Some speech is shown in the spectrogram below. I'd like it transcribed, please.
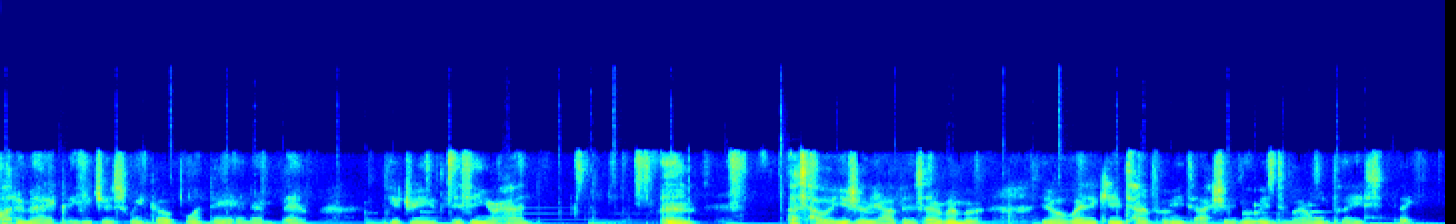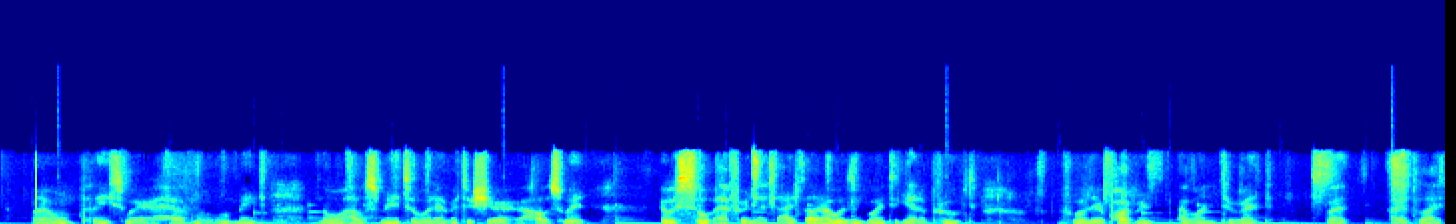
automatically. You just wake up one day and then bam, your dream is in your hand. And that's how it usually happens. I remember, you know, when it came time for me to actually move into my own place, like my own place where I have no roommates, no housemates or whatever to share a house with. It was so effortless. I thought I wasn't going to get approved for the apartment I wanted to rent, but I applied,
